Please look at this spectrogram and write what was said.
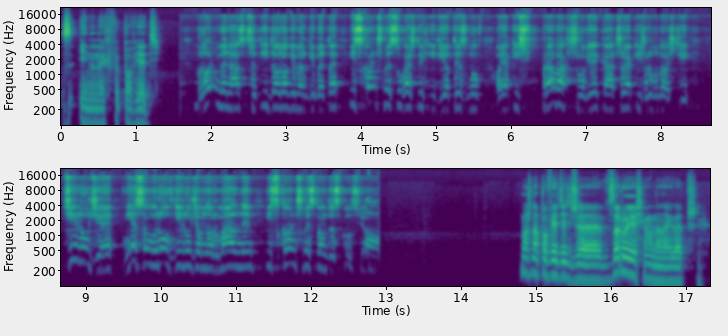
z innych wypowiedzi. Brońmy nas przed ideologią LGBT i skończmy słuchać tych idiotyzmów o jakichś prawach człowieka czy o jakiejś równości. Ci ludzie nie są równi ludziom normalnym i skończmy z tą dyskusją. Można powiedzieć, że wzoruje się na najlepszych.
